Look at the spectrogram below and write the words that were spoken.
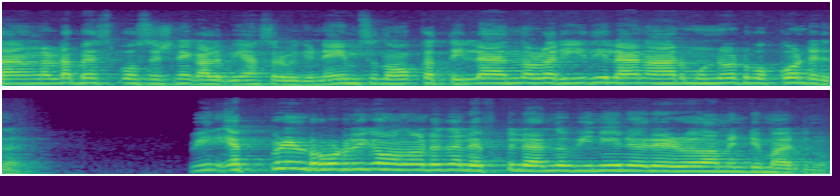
തങ്ങളുടെ ബെസ്റ്റ് പൊസിഷനെ കളിപ്പിക്കാൻ ശ്രമിക്കും. നെയിംസ് നോക്കത്തില്ല എന്നുള്ള രീതിയിലാണ് ആരും മുന്നോട്ട് പൊക്കോണ്ടിരുന്നത് വി എപ്പോഴും റോഡ്രിഗോ വന്നുകൊണ്ടിരുന്ന ലെഫ്റ്റിലായിരുന്നു വിനീനെ ഒരു എഴുപതാം മിനിറ്റ് മാറ്റുന്നു.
